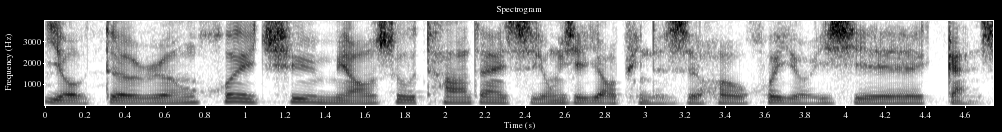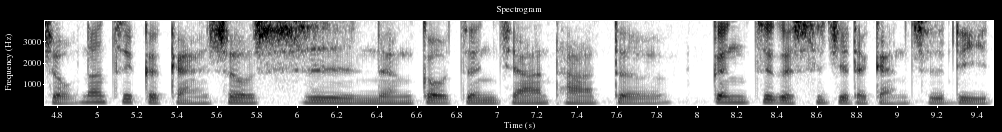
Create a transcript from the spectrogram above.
有的人会去描述他在使用一些药品的时候会有一些感受，那这个感受是能够增加他的跟这个世界的感知力。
